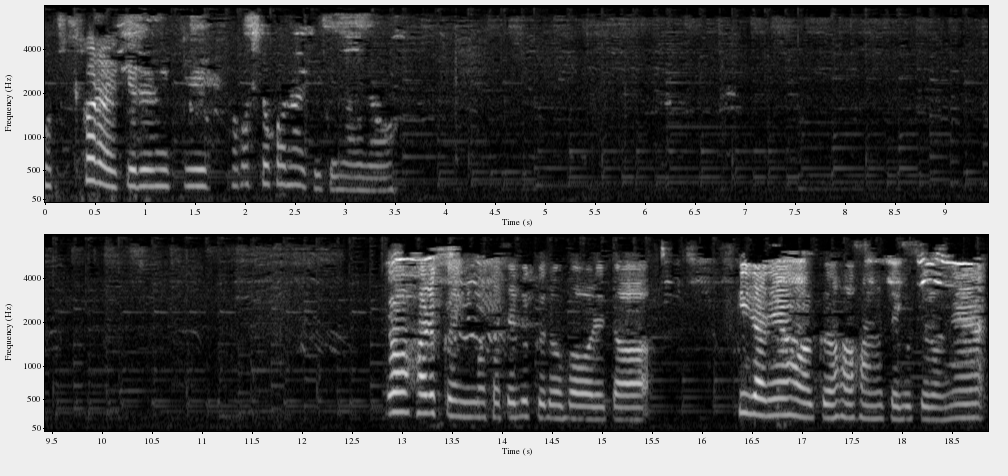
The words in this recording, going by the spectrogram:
こっちから行ける道、探しとかないといけないな。あ、はるくんにまた手袋奪われた。好きだね、はるくん、母の手袋ね。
